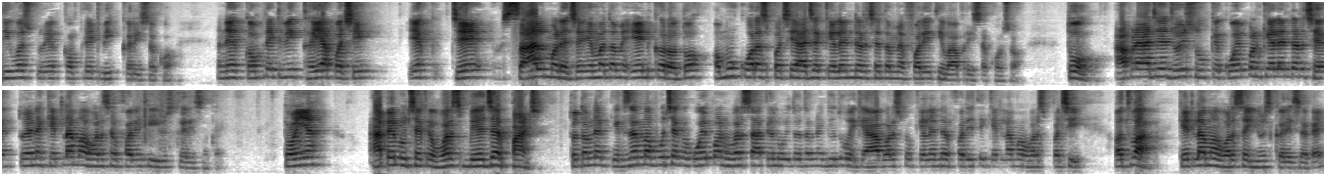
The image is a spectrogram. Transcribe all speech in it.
દિવસનું એક કમ્પ્લીટ વીક કરી શકો. અને કમ્પ્લીટ વીક થયા પછી એક જે સાલ મળે છે, એમાં તમે એડ કરો તો અમુક વર્ષ પછી આ જે કેલેન્ડર છે, તમે ફરીથી વાપરી શકો છો. તો આપણે આજે જોઈશું કે કોઈ પણ કેલેન્ડર છે, તો એને કેટલામાં વર્ષે ફરીથી યુઝ કરી શકાય. તો અહીંયા આપેલું છે કે વર્ષ બે હજાર પાંચ. તો તમને એક્ઝામમાં પૂછે કે કોઈ પણ વર્ષ આપેલું હોય તો તમને કીધું હોય કે આ વર્ષનું કેલેન્ડર ફરીથી કેટલામાં વર્ષ પછી અથવા કેટલામાં વર્ષે યુઝ કરી શકાય.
